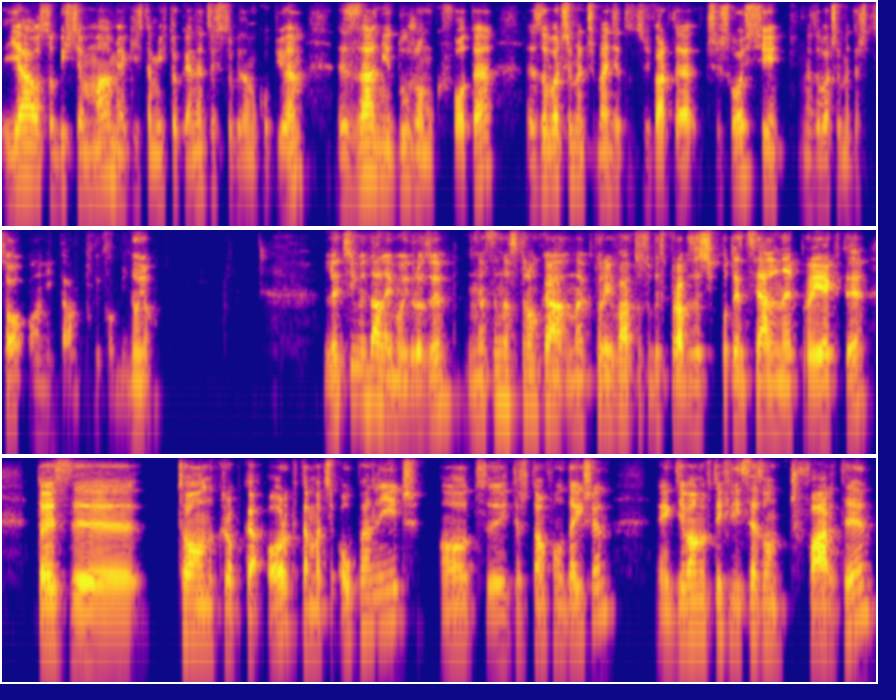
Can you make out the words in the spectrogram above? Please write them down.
ja osobiście mam jakieś tam ich tokeny, coś sobie tam kupiłem za niedużą kwotę, Zobaczymy, czy będzie to coś warte w przyszłości. Zobaczymy też, co oni tam wykombinują. Lecimy dalej, moi drodzy. Następna stronka, na której warto sobie sprawdzać potencjalne projekty, to jest y, ton.org. Tam macie OpenLeach od y, też Ton Foundation, y, gdzie mamy w tej chwili sezon czwarty.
